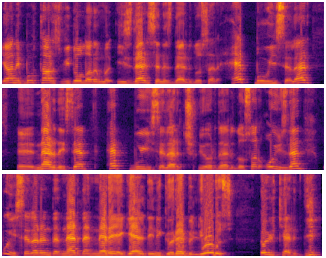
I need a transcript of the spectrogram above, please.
Yani bu tarz videolarımı izlerseniz değerli dostlar hep bu hisseler e, neredeyse hep bu hisseler çıkıyor değerli dostlar. O yüzden bu hisselerin de nereden nereye geldiğini görebiliyoruz. Ülker dip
